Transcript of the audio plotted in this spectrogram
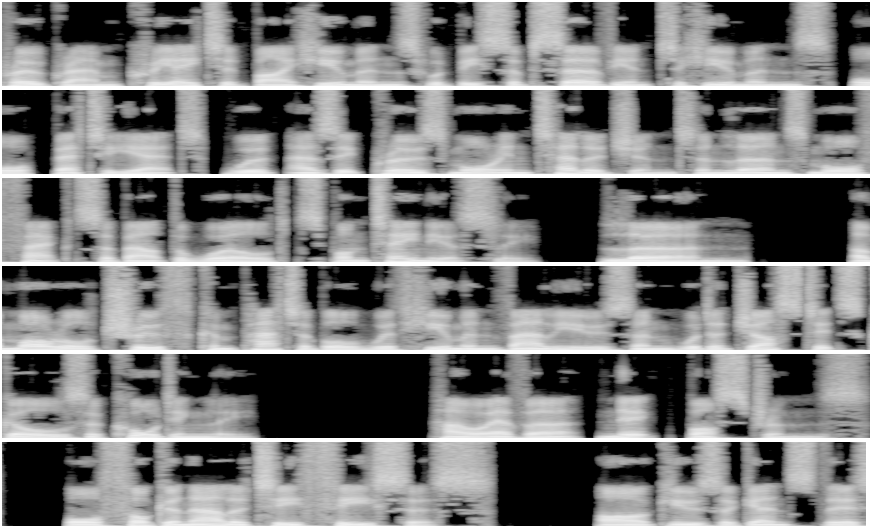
program created by humans would be subservient to humans, or, better yet, would as it grows more intelligent and learns more facts about the world spontaneously learn a moral truth compatible with human values and would adjust its goals accordingly. However, Nick Bostrom's orthogonality thesis argues against this,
